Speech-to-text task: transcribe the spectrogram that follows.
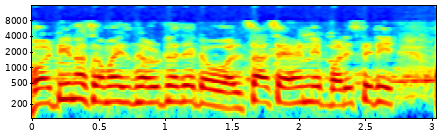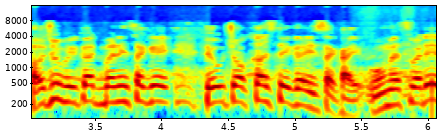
ભરતીનો સમય શરૂ થશે તો વલસાડ શહેરની પરિસ્થિતિ હજુ વિકટ બની શકે તેવું ચોક્કસથી કહી શકાય. ઉમેશ પટેલ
